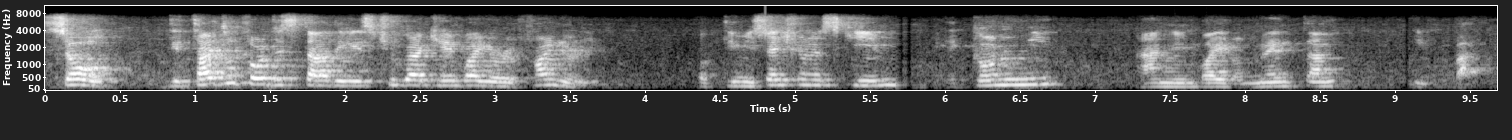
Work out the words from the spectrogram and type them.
So the title for the study is Sugarcane Biorefinery, Optimization Scheme, Economy, and Environmental Impact.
